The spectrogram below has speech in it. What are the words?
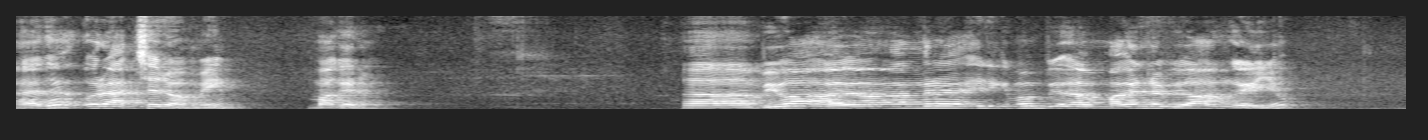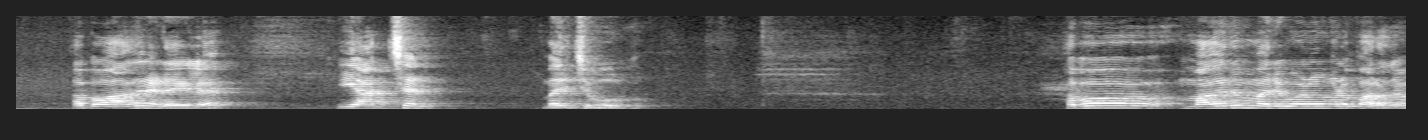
അതായത് ഒരു അച്ഛനും അമ്മയും മകനും. വിവാഹ അങ്ങനെ ഇരിക്കുമ്പോൾ മകന്റെ വിവാഹം കഴിഞ്ഞു. അപ്പോൾ അതിനിടയിൽ ഈ അച്ഛൻ മരിച്ചു പോകുന്നു. അപ്പോൾ മകനും മരുമകളും കൂടെ പറഞ്ഞു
